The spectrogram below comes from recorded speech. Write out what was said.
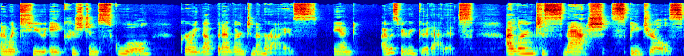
And I went to a Christian school growing up and I learned to memorize. And I was very good at it. I learned to smash speed drills.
